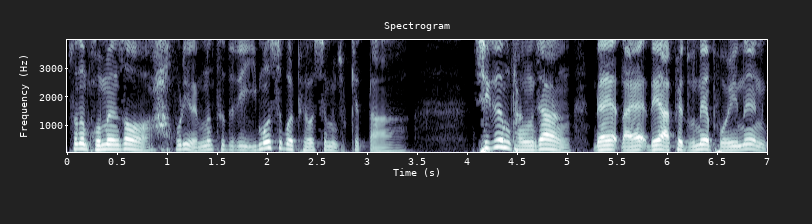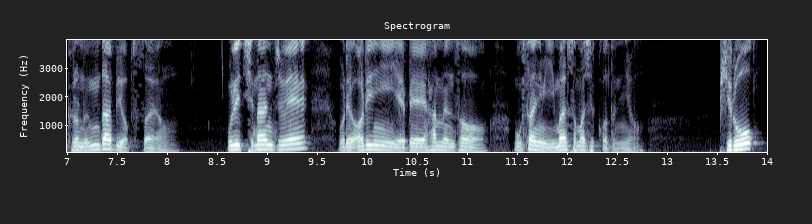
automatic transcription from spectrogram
저는 보면서 아, 우리 랩런트들이 이 모습을 배웠으면 좋겠다. 지금 당장 내, 나, 내 앞에 눈에 보이는 그런 응답이 없어요. 우리 지난주에 우리 어린이 예배하면서 목사님이 이 말씀 하셨거든요. 비록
